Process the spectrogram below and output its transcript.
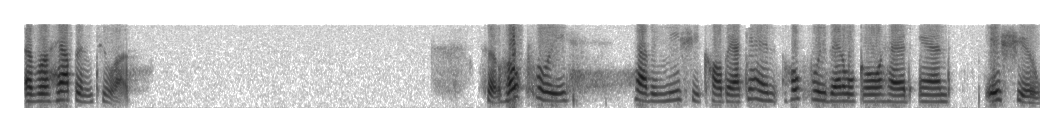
ever happen to us. So hopefully having Nishi call back in, hopefully that will go ahead and issue.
